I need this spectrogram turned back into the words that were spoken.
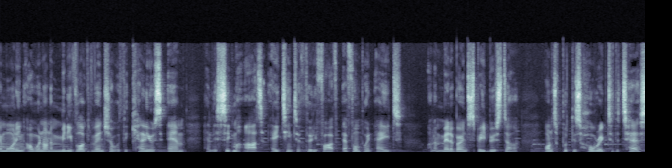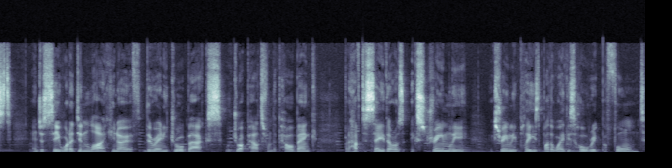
morning, I went on a mini vlog adventure with the Canon M and the Sigma Art 18-35 f1.8 on a Metabone speed booster. I wanted to put this whole rig to the test and just see what I didn't like, you know, if there were any drawbacks or dropouts from the power bank. But I have to say that I was extremely, extremely pleased by the way this whole rig performed.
